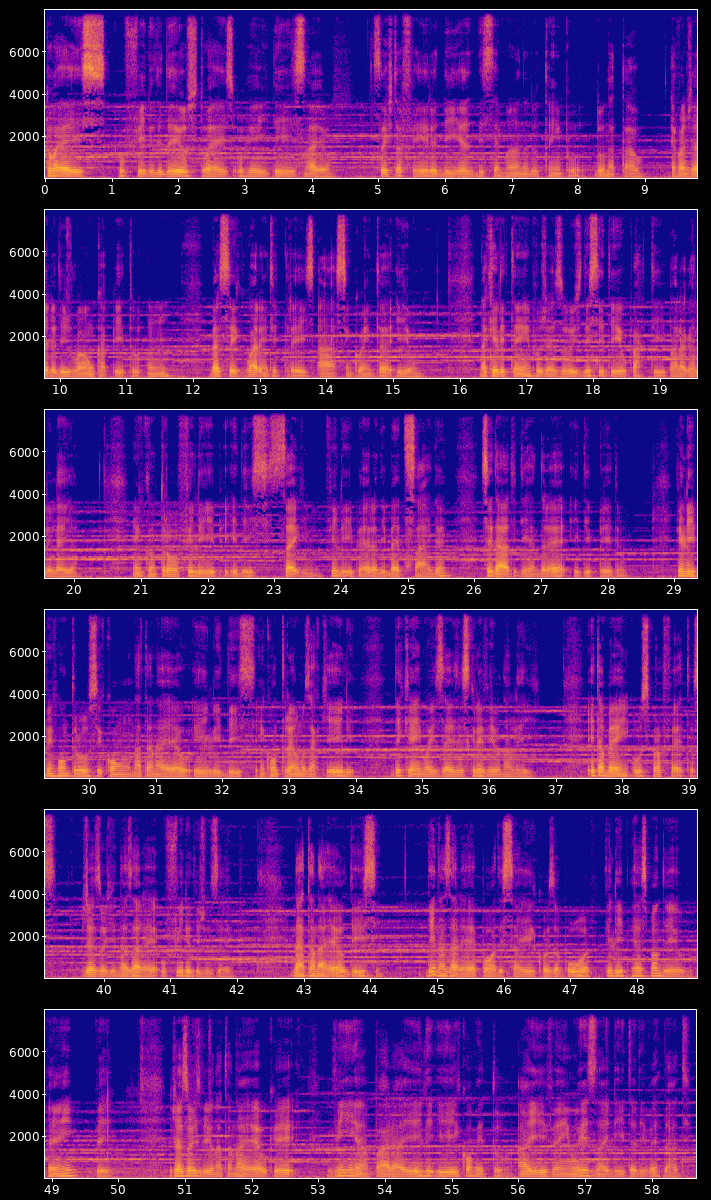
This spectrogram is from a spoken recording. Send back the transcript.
Tu és o Filho de Deus, tu és o Rei de Israel. Sexta-feira, dia de semana do tempo do Natal. Evangelho de João, capítulo 1, versículo 43 a 51. Naquele tempo, Jesus decidiu partir para a Galileia. Encontrou Filipe e disse: Segue-me. Filipe era de Betsaida, cidade de André e de Pedro. Felipe encontrou-se com Natanael e lhe disse: Encontramos aquele de quem Moisés escreveu na lei, e também os profetas, Jesus de Nazaré, o filho de José. Natanael disse: De Nazaré pode sair coisa boa? Felipe respondeu: Vem ver. Jesus viu Natanael que vinha para ele e comentou: Aí vem um israelita de verdade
